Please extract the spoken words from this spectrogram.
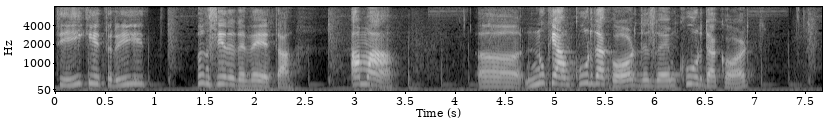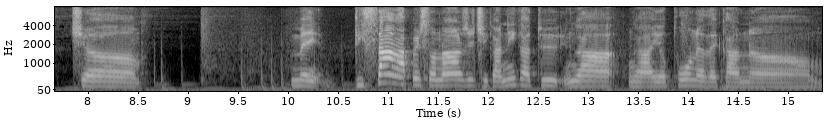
të iki të rri, bën zgjedhjet e veta. Ama ë uh, nuk jam kurrë dakord dhe s'do jem kurrë dakord që me disa nga personazhet që kanë ikë aty nga nga ajo punë dhe kanë uh,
